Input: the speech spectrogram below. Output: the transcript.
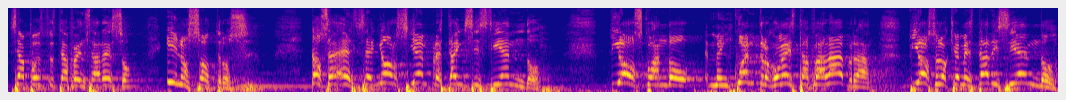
¿Se ha puesto usted a pensar eso? Y nosotros. Entonces el Señor siempre está insistiendo. Dios cuando me encuentro con esta palabra, Dios lo que me está diciendo,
